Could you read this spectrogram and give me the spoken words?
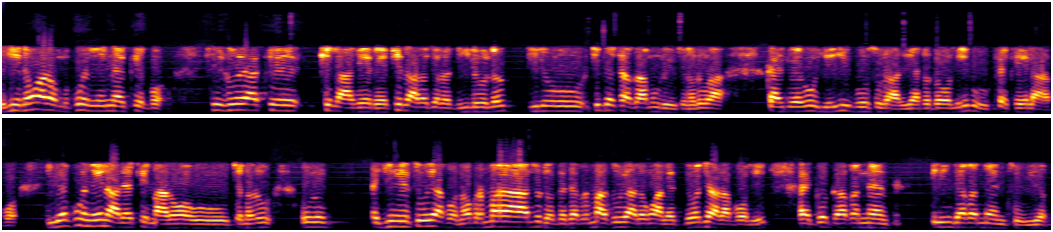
အရင်တော့ကတော့မပွင့်လင်းတဲ့ဖြစ်ပေါ့စီဆိုရဖြစ်ဖြစ်လာခဲ့တယ်ဖြစ်လာတော့ကျတော့ဒီလိုလုံးဒီလိုအကျင့်ပြချစားမှုတွေကျွန်တော်တို့ကကြိုက်တယ်ဖို့ရေးရဖို့ဆိုတာတွေကတော်တော်လေးကိုခက်ခဲလာပေါ့ဒီဘက်ပွင့်လင်းလာတဲ့ခေတ်မှာတော့ဟိုကျွန်တော်တို့ဟိုအရင်ဆိုရပေါ့နော်ပထမလွတ်တော်တဲ့ပထမဆိုရတော့ကလည်းပြောကြတာပေါ့လေအဲ good governance clean government ဆိုပြီးတော့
